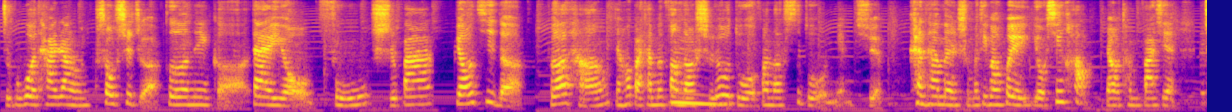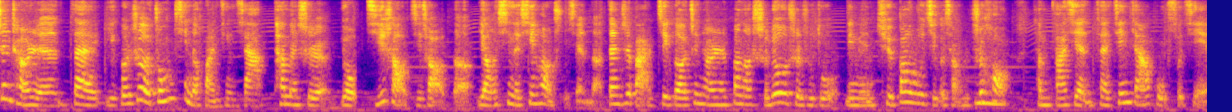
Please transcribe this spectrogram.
只不过他让受试者喝那个带有氟十八标记的。葡萄糖，然后把它们放到十六度、放到四度里面去，看他们什么地方会有信号。然后他们发现，正常人在一个热中性的环境下，他们是有极少极少的阳性的信号出现的。但是把这个正常人放到十六摄氏度里面去暴露几个小时之后，他们发现，在肩胛骨附近，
